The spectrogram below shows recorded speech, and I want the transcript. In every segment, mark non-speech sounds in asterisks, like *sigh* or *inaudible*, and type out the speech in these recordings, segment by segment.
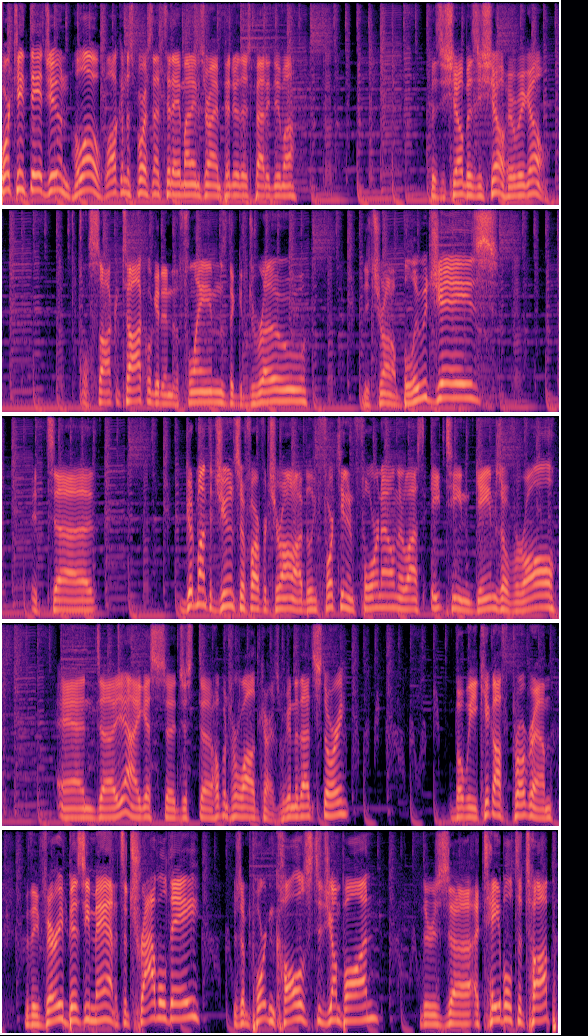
14th day of June. Hello. Welcome to Sportsnet today. My name is Ryan Pinder. There's Patty Duma. Busy show, busy show. Here we go. Well, soccer talk. We'll get into the Flames, the Gaudreau, the Toronto Blue Jays. It's uh, good month of June so far for Toronto. I believe 14 and 4 now in their last 18 games overall. And uh, yeah, I guess uh, just uh, hoping for wild cards. We'll get into that story. But we kick off the program with a very busy man. It's a travel day. There's important calls to jump on. There's uh, a table to top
